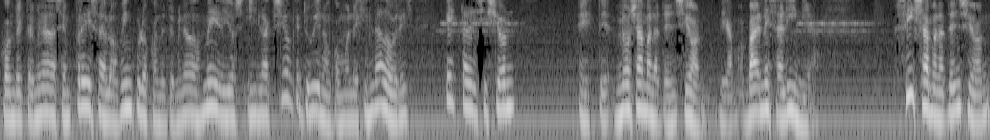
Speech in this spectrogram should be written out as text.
con determinadas empresas, los vínculos con determinados medios y la acción que tuvieron como legisladores, esta decisión este, no llama la atención, digamos, va en esa línea. Sí llama la atención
